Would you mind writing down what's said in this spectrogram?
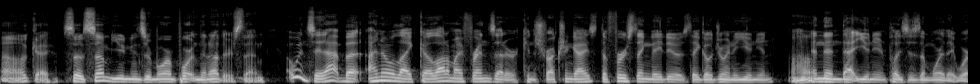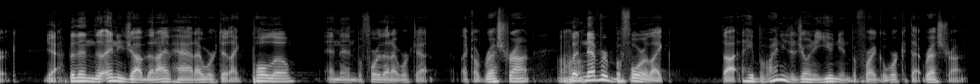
Oh, okay. So some unions are more important than others then. I wouldn't say that, but I know like a lot of my friends that are construction guys. The first thing they do is they go join a union, and then that union places them where they work. Yeah. But then the, any job that I've had, I worked at like Polo, and then before that, I worked at like a restaurant, but never before like thought, hey, but I need to join a union before I go work at that restaurant.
